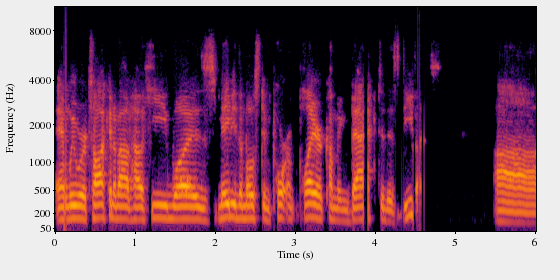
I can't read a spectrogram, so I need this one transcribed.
and we were talking about how he was maybe the most important player coming back to this defense. Uh,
